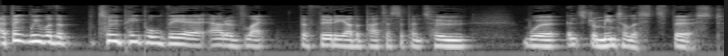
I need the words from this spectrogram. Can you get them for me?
I think we were the two people there out of like the 30 other participants who were instrumentalists first.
